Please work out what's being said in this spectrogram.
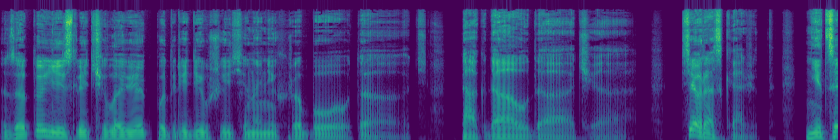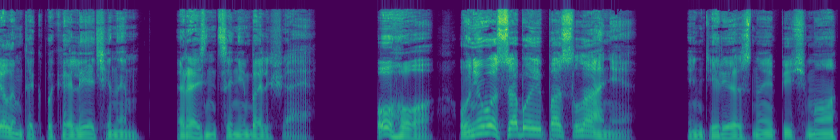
Зато если человек, подрядившийся на них работать, тогда удача. Все расскажет. Не целым, так покалеченным. Разница небольшая. Ого, у него с собой и послание. Интересное письмо,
